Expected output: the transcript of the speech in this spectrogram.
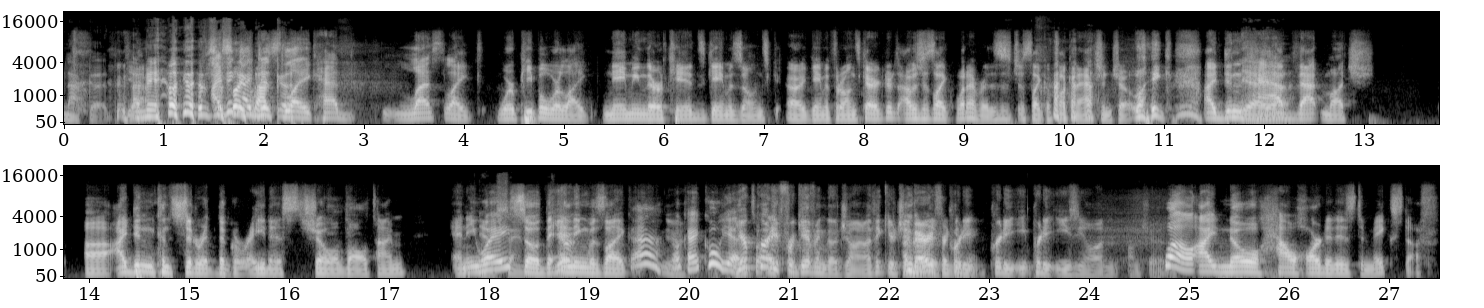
not good Yeah. i mean it's just I think like I just good. like had less like where people were like naming their kids Game of Zones, uh, Game of Thrones characters. I was just like, whatever. This is just like a fucking action show. Like I didn't Yeah, have yeah. that much. Uh, I didn't consider it the greatest show of all time, anyway. same. so the You're- ending was like, ah, Yeah. okay, cool. Yeah, You're pretty I- forgiving though, Jon. I think you're I'm very generally pretty, forgiving. pretty, pretty easy on on shows. Well, I know how hard it is to make stuff.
